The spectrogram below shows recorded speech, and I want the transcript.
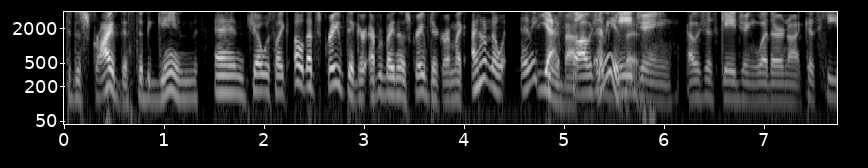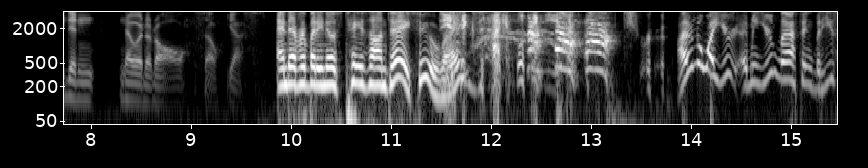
to describe this to begin. And Joe was like, Oh, that's Gravedigger. Everybody knows Gravedigger. I'm like, I don't know anything Yes. about So I was just any of this." gauging. I was just gauging whether or not because he didn't know it at all. So yes. and everybody knows Tazon Day too, right? exactly. Exactly. True. I don't know why you're. I mean, you're laughing, but he's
